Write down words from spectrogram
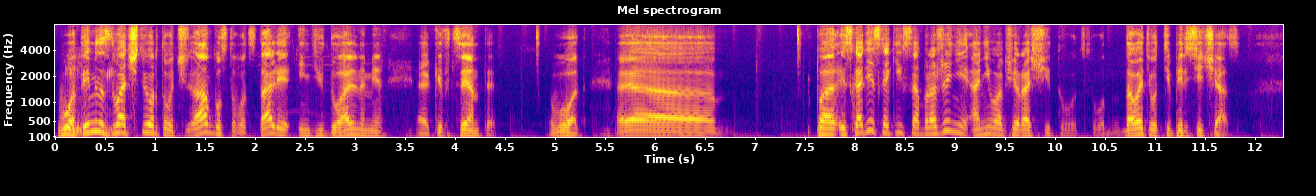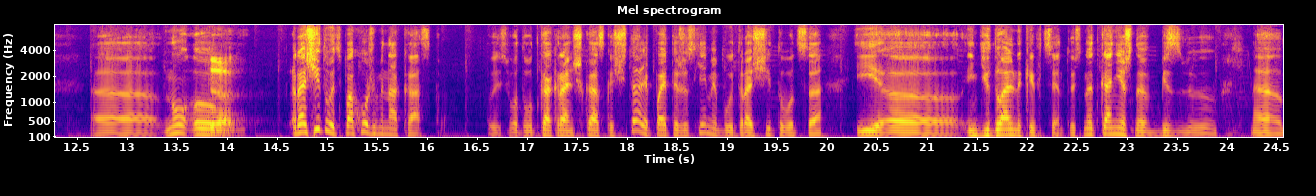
Вот, именно с 24 августа вот стали индивидуальными э, коэффициенты. Вот. Э, по, исходя из каких соображений они вообще рассчитываются? Вот, давайте вот теперь сейчас. Э, ну, э, рассчитываются похожими на каско. То есть вот, вот как раньше каска считали, по этой же схеме будет рассчитываться и э, индивидуальный коэффициент. То есть, ну это, конечно, без, э,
